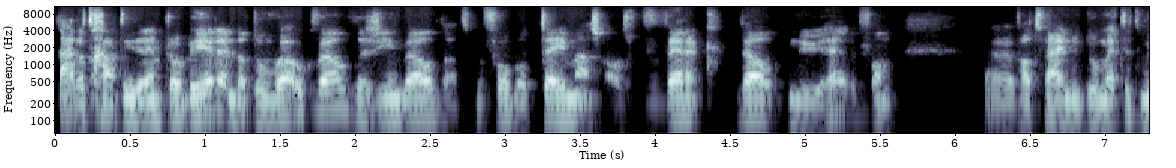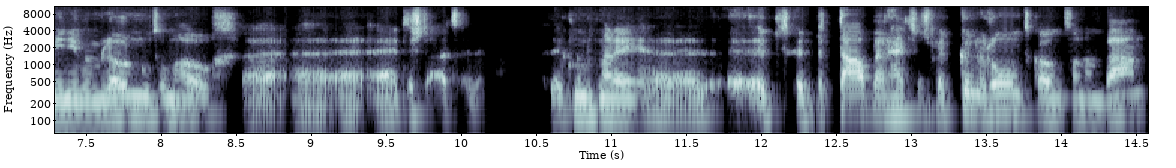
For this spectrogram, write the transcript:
Nou, dat gaat iedereen proberen en dat doen we ook wel. We zien wel dat bijvoorbeeld thema's als werk wel nu, hè, van uh, wat wij nu doen met het minimumloon moet omhoog. het is, het, ik noem het maar het, het betaalbaarheidsaspect, kunnen rondkomen van een baan,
